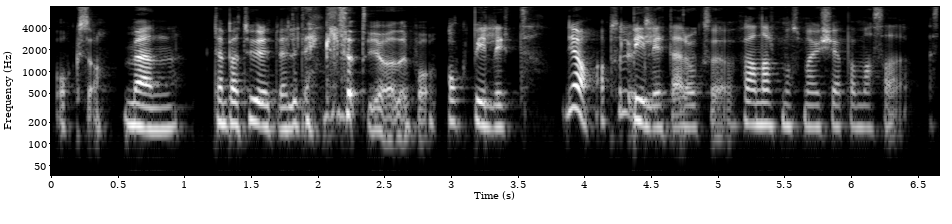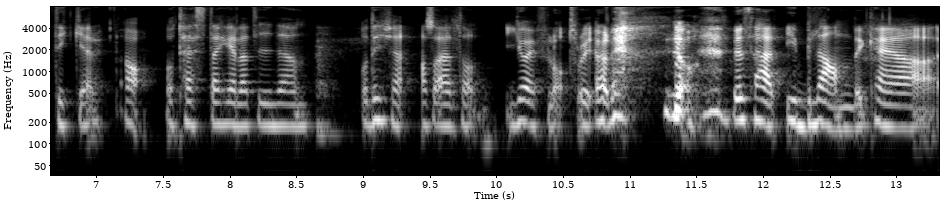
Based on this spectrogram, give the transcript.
också. Men temperatur är ett väldigt enkelt sätt att göra det på. Och billigt. Ja, absolut. Billigt är det också. För annars måste man ju köpa massa stickor. Ja. Och testa hela tiden. Och det känns, alltså ärligt talat, jag är för lat för att göra det. Ja. det är så här, ibland kan jag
